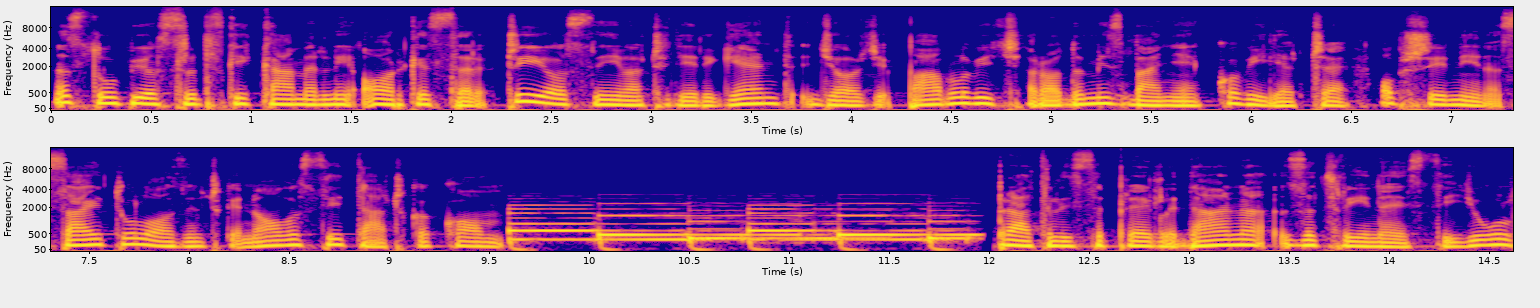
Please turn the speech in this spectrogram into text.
nastupio Srpski kamerni orkestar, čiji je osnivač i dirigent Đorđe Pavlović, rodom iz Banje Koviljače. Opširnije na sajtu lozničkenovosti.com. Pratili ste pregled dana za 13. jul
